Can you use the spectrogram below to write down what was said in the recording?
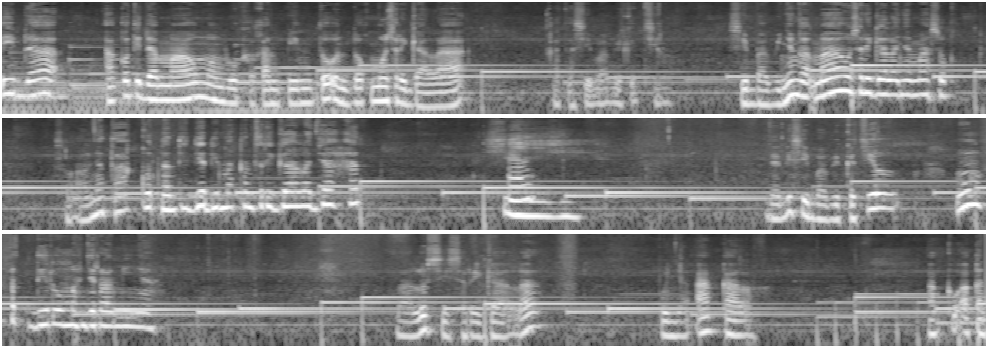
Tidak, aku tidak mau membukakan pintu untukmu serigala. Kata si babi kecil. Si babinya nggak mau serigalanya masuk. Soalnya takut nanti dia dimakan serigala jahat. Hi. Jadi si babi kecil ngumpet di rumah jeraminya. Lalu si serigala punya akal. Aku akan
